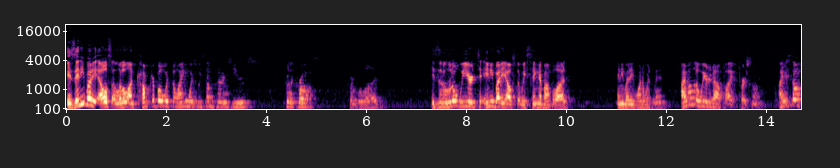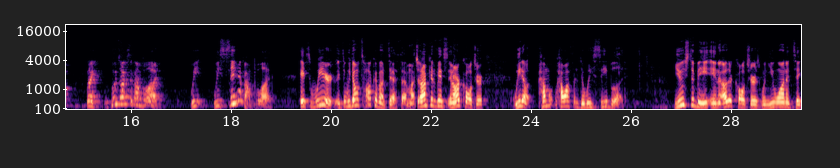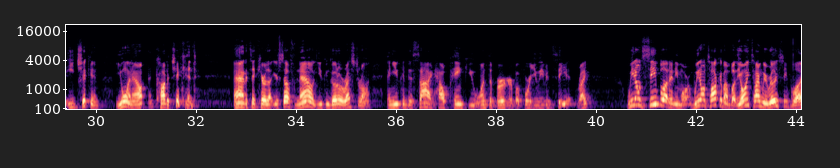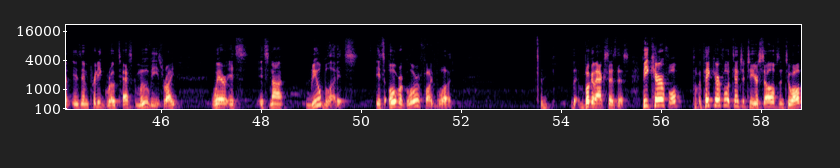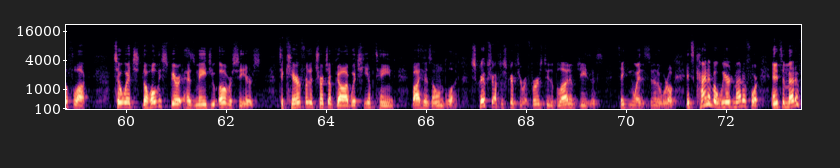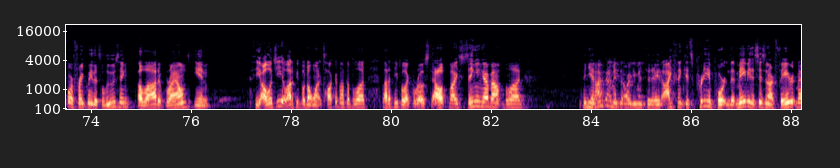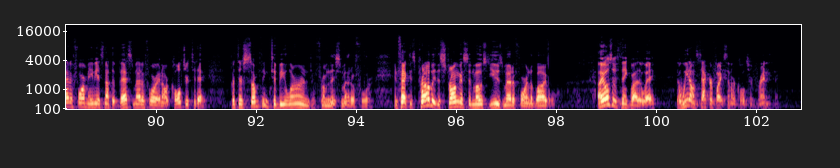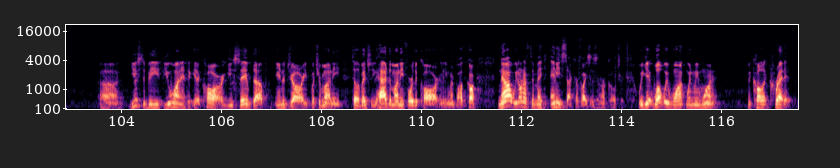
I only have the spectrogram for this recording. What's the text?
Is anybody else a little uncomfortable with the language we sometimes use for the cross, for blood? Is it a little weird to anybody else that we sing about blood? Anybody want to admit? I'm a little weirded out by it personally. I just don't like who talks about blood? We we sing about blood. It's weird. It, we don't talk about death that much. And I'm convinced in our culture, we don't how how often do we see blood? Used to be in other cultures, when you wanted to eat chicken, you went out and caught a chicken and had to take care of that yourself. Now you can go to a restaurant and you can decide how pink you want the burger before you even see it, right? We don't see blood anymore. We don't talk about blood. The only time we really see blood is in pretty grotesque movies, right? Where it's it's not real blood. It's it's over glorified blood. The book of Acts says this. Be careful Pay careful attention to yourselves and to all the flock to which the Holy Spirit has made you overseers to care for the church of God, which he obtained by his own blood. Scripture after scripture refers to the blood of Jesus taking away the sin of the world. It's kind of a weird metaphor, and it's a metaphor, frankly, that's losing a lot of ground in theology. A lot of people don't want to talk about the blood. A lot of people are grossed out by singing about blood. And yet, I'm going to make the argument today that I think it's pretty important that maybe this isn't our favorite metaphor, maybe it's not the best metaphor in our culture today, but there's something to be learned from this metaphor. In fact, it's probably the strongest and most used metaphor in the Bible. I also think, by the way, that we don't sacrifice in our culture for anything. Uh, used to be if you wanted to get a car, you saved up in a jar, you put your money till eventually you had the money for the car, and then you went and bought the car. Now we don't have to make any sacrifices in our culture. We get what we want when we want it. We call it credit.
